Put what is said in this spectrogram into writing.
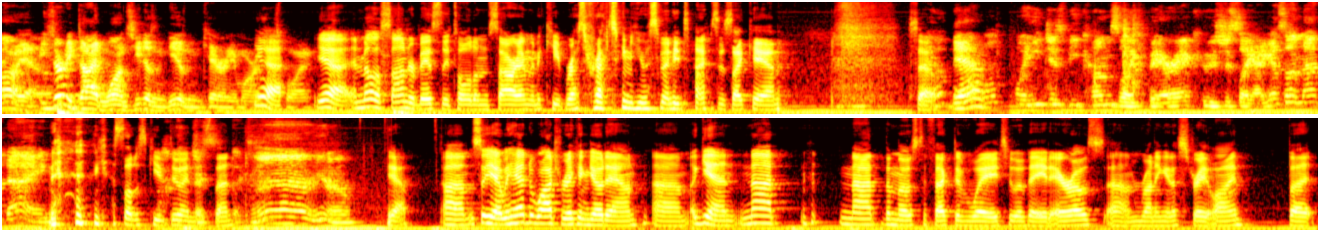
Oh yeah. He's already died once. He doesn't. He doesn't care anymore Yeah, at this point. yeah, and Melisandre basically told him, "Sorry, I'm going to keep resurrecting you as many times as I can." So, Yeah. At one point, he just becomes like Beric, who's just like, I guess I'm not dying. I guess I'll just keep doing this then. Like, "Uh, you know. Yeah. Um, so yeah, we had to watch Rickon go down. Um, again, not not the most effective way to evade arrows, um, running in a straight line, but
